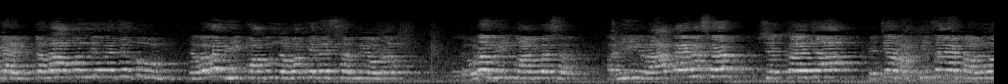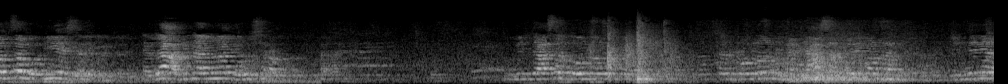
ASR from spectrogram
विभागीय आयुक्ताला आपण देऊ याच्यातून तेव्हा बघा भीक मागून जमा केलंय सर मी एवढं. एवढं भीक मागलं सर. आणि ही राख आहे ना सर? शेतकऱ्याच्या त्याच्या राखीचा आहे टाळूवरचा लोणी आहे सर. त्याला अधिकाऱ्यांना देऊ सर तुम्ही जास्त सर दोन दोन रुपये सर दोन दोन रुपये द्या सर. तरी पण सर. इंजिनियर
